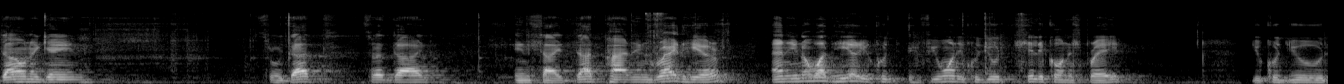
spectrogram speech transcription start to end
down again, through that thread guide, inside that padding right here. And you know what, here you could, if you want, you could use silicone spray. You could use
